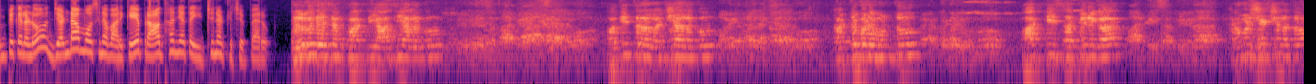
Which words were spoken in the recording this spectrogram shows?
ఎంపికలలో జెండా మోసిన వారికే ప్రాధాన్యత ఇచ్చినట్లు చెప్పారు. తెలుగుదేశం పార్టీ ఆశయాలకు పవిత్ర లక్ష్యాలకు కట్టుబడి ఉంటూ పార్టీ సభ్యునిగా క్రమశిక్షణతో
